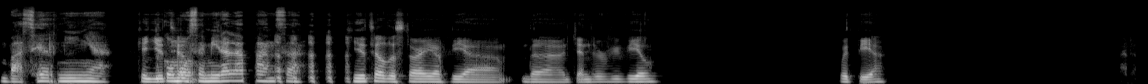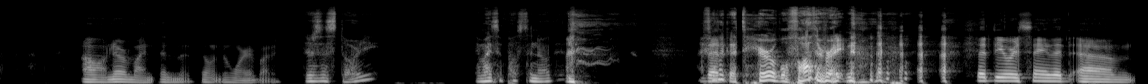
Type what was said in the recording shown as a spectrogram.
va a ser niña. Can you como tell se mira la panza. can you tell the story of the uh, the gender reveal with Pia? I don't remember. Oh, never mind. Then uh, don't don't worry about it. There's a story? Am I supposed to know this? I feel That- like a terrible father right now. that you were saying that um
